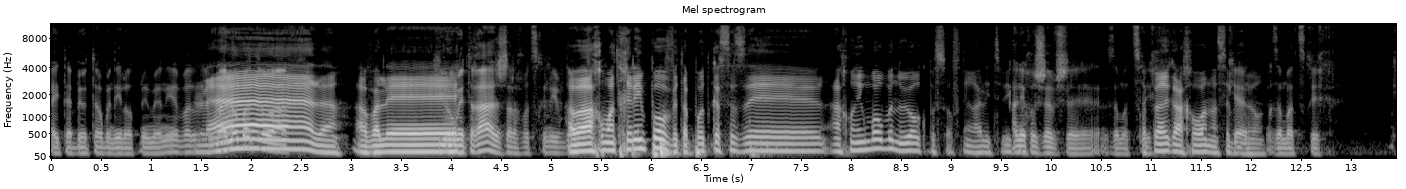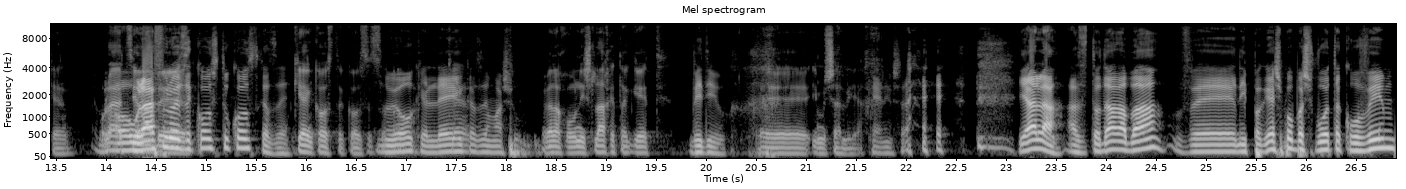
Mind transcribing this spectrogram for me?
היית ביותר מדינות ממני, אבל לא, לא בטוח. לא, אבל... אה, קילומטראז' אנחנו צריכים לבדוק. אבל אנחנו מתחילים פה, ואת הפודקאסט הזה, אנחנו נגמור בניו יורק בסוף, נראה לי, צביקה. אני חושב שזה את מצריך. הפרק האחרון נעשה כן, בניו יורק. זה מצריך. כן. או אולי ב- אפילו איזה coast to coast כזה. כן, coast to coast. ניו יורק, LA, כן. כזה משהו. ואנחנו נשלח את הגט בדיוק. אה, עם שליח. כן, אפשר. יאללה, אז תודה רבה, וניפגש פה בשבועות הקרובים.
